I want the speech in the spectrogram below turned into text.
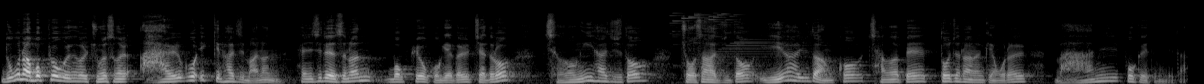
누구나 목표 고객의 중요성을 알고 있긴 하지만 은 현실에서는 목표 고객을 제대로 정의하지도 조사하지도 이해하지도 않고 창업에 도전하는 경우를 많이 보게 됩니다.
